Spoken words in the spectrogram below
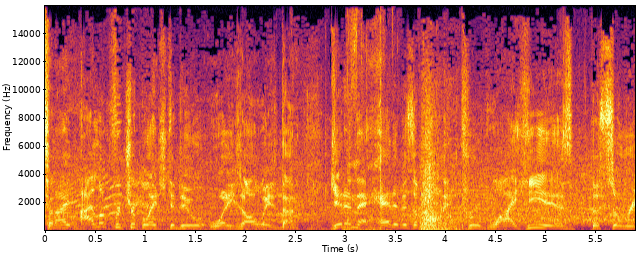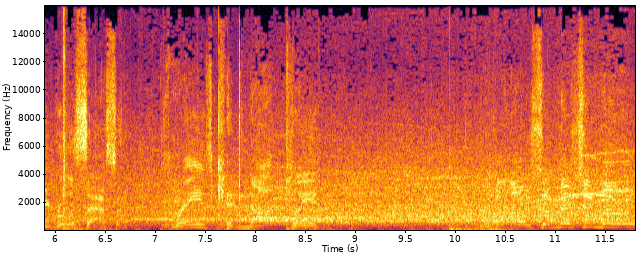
Tonight, I look for Triple H to do what he's always done. Get in the head of his opponent and prove why he is the cerebral assassin. Reigns cannot play it. Uh-oh, submission move.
